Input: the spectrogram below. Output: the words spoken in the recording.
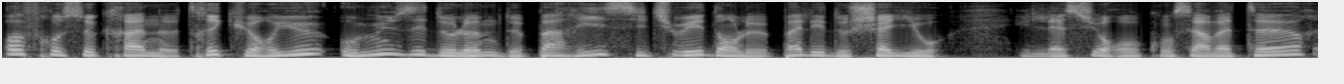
offre ce crâne très curieux au Musée de l'Homme de Paris, situé dans le palais de Chaillot. Il l'assure au conservateur,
